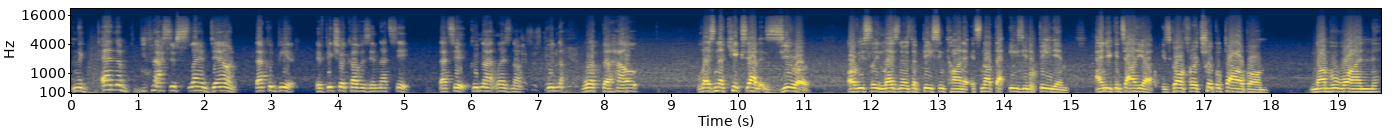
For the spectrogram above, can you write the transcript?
And the and the massive slam down. That could be it. If Big Show covers him, that's it. That's it. Good night, Lesnar. Good night. What the hell? Lesnar kicks out at zero. Obviously, Lesnar is the beast incarnate. It's not that easy to beat him. And you can tell here, he's going for a triple power bomb. Number one.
